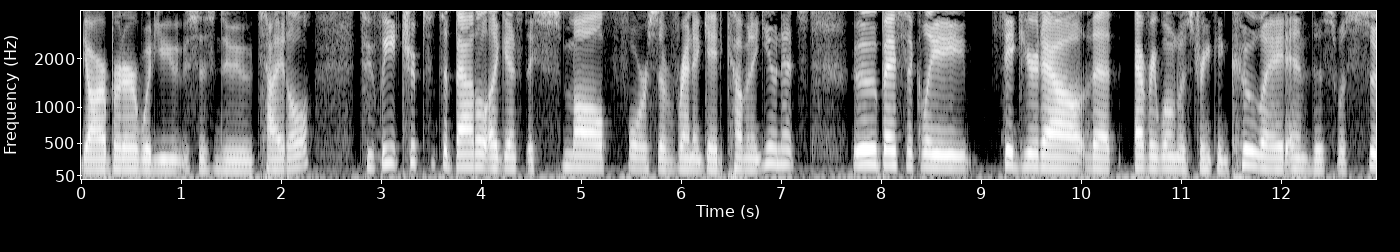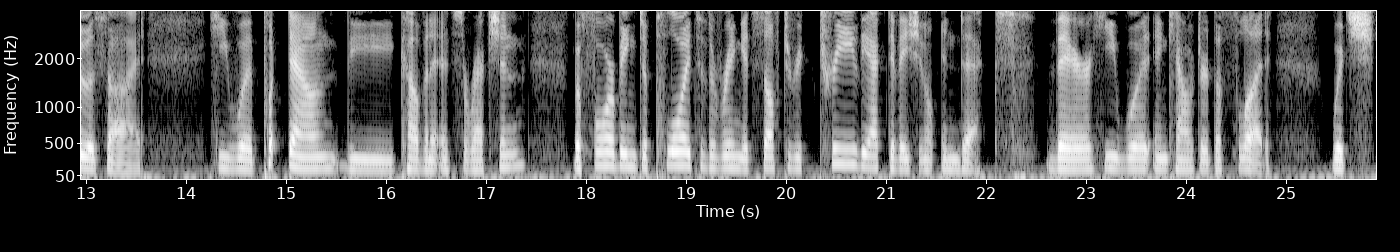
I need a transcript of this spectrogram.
The Arbiter would use his new title to lead troops into battle against a small force of renegade Covenant units who basically figured out that everyone was drinking Kool Aid and this was suicide he would put down the Covenant insurrection before being deployed to the ring itself to retrieve the activational index. There he would encounter the Flood, which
